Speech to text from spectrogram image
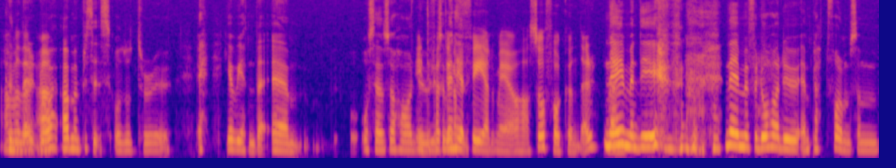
kunder. Användare, Då. ja. Ja. men precis. Och då tror du... Eh, jag vet inte. ehm, och sen så har du Inte för att liksom det är något hel... fel med att ha så få kunder. Nej men det Nej men för då har du en plattform som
